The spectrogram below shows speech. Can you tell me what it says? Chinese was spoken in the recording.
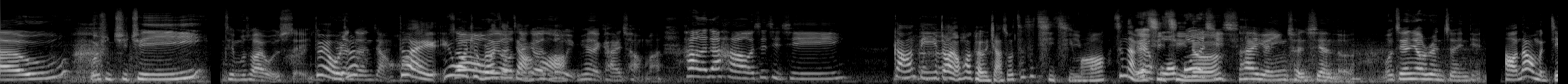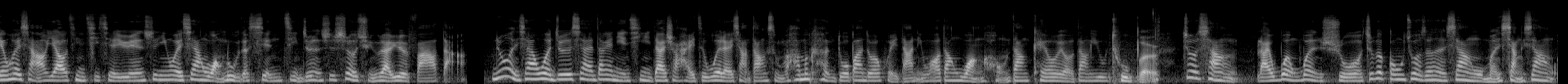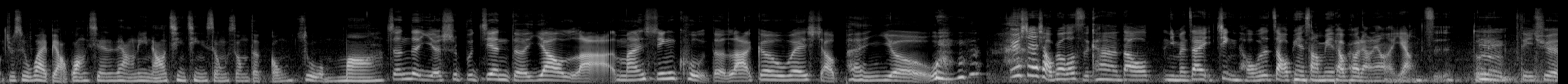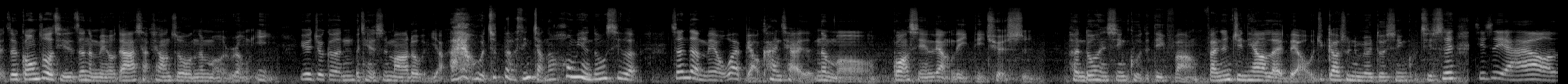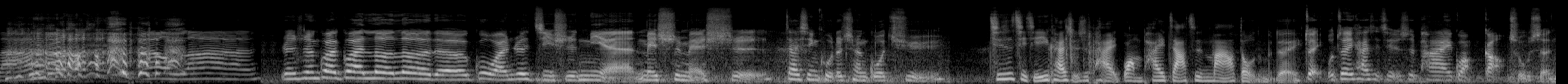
我是琪琪，听不出来我是谁？对，我认真讲话。对，因为我全不认真讲话。录影片的开场嘛。Hello，大家好，我是琪琪。刚刚第一段的话，可能讲说这是琪琪吗？是哪个琪琪呢？它原因呈现了。我今天要认真一点。好，那我们今天会想要邀请琪琪的原因，是因为现在网络的先进，真的是社群越来越发达。如果你现在问，就是现在大概年轻一代小孩子未来想当什么，他们很多半都会回答你：我要当网红，当 KOL，当 YouTuber。就想来问问说，这个工作真的像我们想象，就是外表光鲜亮丽，然后轻轻松松的工作吗？真的也是不见得要啦，蛮辛苦的啦，各位小朋友。因为现在小朋友都只看得到你们在镜头或者照片上面漂漂亮亮的样子。嗯，的确，这工作其实真的没有大家想象中那么容易，因为就跟以前是 model 一样。哎呀，我就不小心讲到后面的东西了，真的没有外表看起来的那么光鲜亮丽，的确是。很多很辛苦的地方，反正今天要来聊，我就告诉你们有多辛苦。其实 其实也还好啦，还好啦，人生快快乐乐的过完这几十年，没事没事，再辛苦的撑过去。其实琪琪一开始是拍网拍杂志 model，对不对？对，我最一开始其实是拍广告出身，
